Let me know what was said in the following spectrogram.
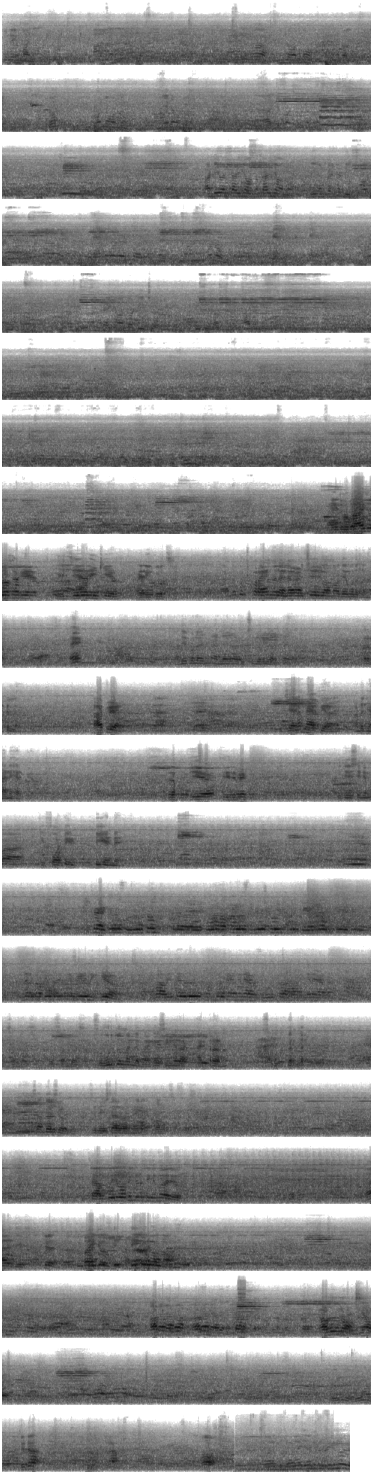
Süleyman. Bismillahirrahmanirrahim. D one കഴിഞ്ഞ് വന്നു കഴിഞ്ഞ് വന്നു. ഡി വൺ കഴിഞ്ഞ് ഡി ഡി വൺ കഴിഞ്ഞ് വന്നു D two D two Dubai ജോസൊക്കെ അതിനെക്കുറിച്ച് പറയാനൊന്നുമില്ല എല്ലാവരും അടിച്ചു കയറി വന്നു അതേപോലെ തന്നെ. ഏ? അതേപോലെ തന്നെ എല്ലാവരും അടിച്ചു കയറി വരട്ടെ. ഹാപ്പിയാണ്? ജനം ഹാപ്പിയാണ്. അതുകൊണ്ട് ഞാൻ ഹാപ്പിയാണ്. ഇത് പുതിയ സിനിമ. പുതിയ സിനിമ ഈ ഫോർട്ടി ഡി എൻ എ. സുഹൃത്തും കേരളത്തിൽ നിൽക്കുകയാണ്. അപ്പോൾ അതിന്റെ ഒരു സന്തോഷം എങ്ങനെയാണ്? സുഹൃത്താണ്? എങ്ങനെയാണ്? സന്തോഷം. സന്തോഷം. സുഹൃത്തൊന്നുമല്ല ഭയങ്കര സീനിയർ ആക്ടറാണ് സുഹൃത്തല്ല. സന്തോഷമുള്ളൂ. സുരേഷ് സാർ പറഞ്ഞാൽ വളരെ സന്തോഷം. ടർബോ ജോസിന്റെ ഒരു സിനിമ വരുമോ? Dubai Jose. അതാണ് അതാണ് അതാണ്. അതൊന്നോ ഞാൻ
